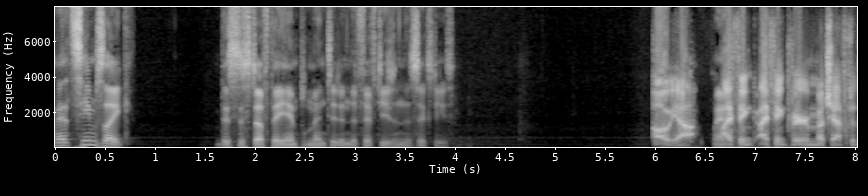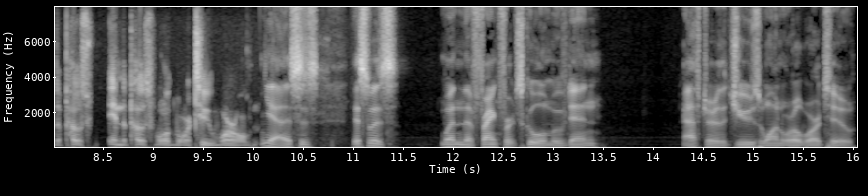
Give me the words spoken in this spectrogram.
It seems like this is stuff they implemented in the 50s and the 60s. Oh yeah, Man. I think I think very much after the post in the post World War II world. Yeah, this is this was when the Frankfurt School moved in after the Jews won World War II.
